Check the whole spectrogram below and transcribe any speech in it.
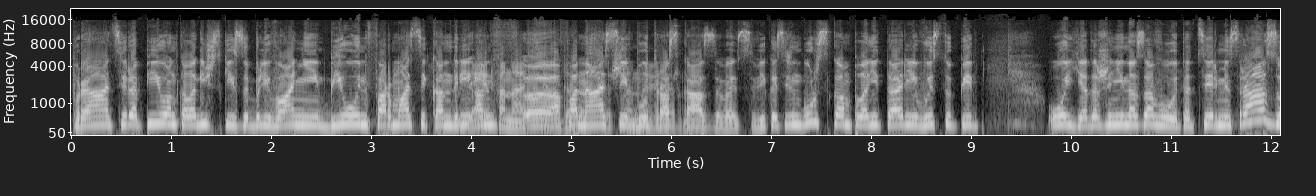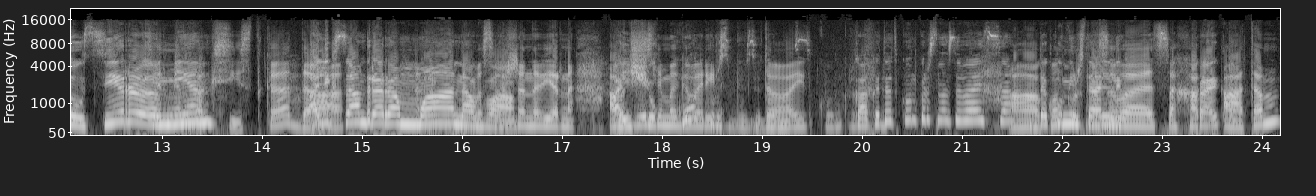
Про терапию онкологических заболеваний, биоинформатик Андрей Анф- Афанасьев, э, да, Афанасьев совершенно будет верно. рассказывать. В Екатеринбургском планетарии выступит Ой, я даже не назову этот термин сразу. Термен Терминваксистка, да. Александра Романова. Совершенно верно. А, А вот еще если мы конкурс говорили... будет Да, и конкурс. Как этот конкурс называется? А, конкурс называется «Хак. Атом».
